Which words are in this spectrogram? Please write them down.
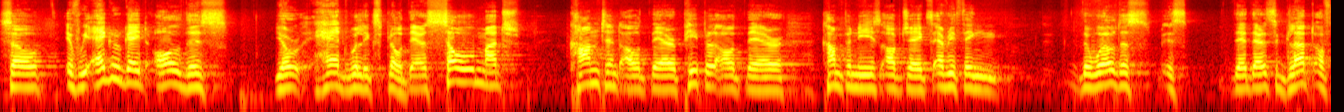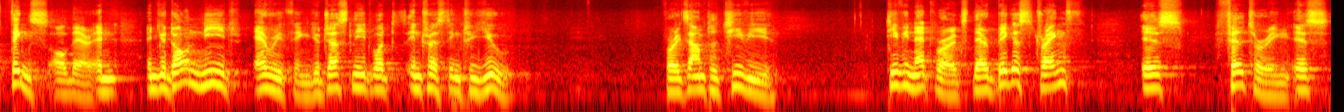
So if we aggregate all this, your head will explode. There's so much content out there, people out there, companies, objects, everything. The world is, is there, there's a glut of things all there. And, and you don't need everything. You just need what's interesting to you. For example, TV. TV networks, their biggest strength is filtering, is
